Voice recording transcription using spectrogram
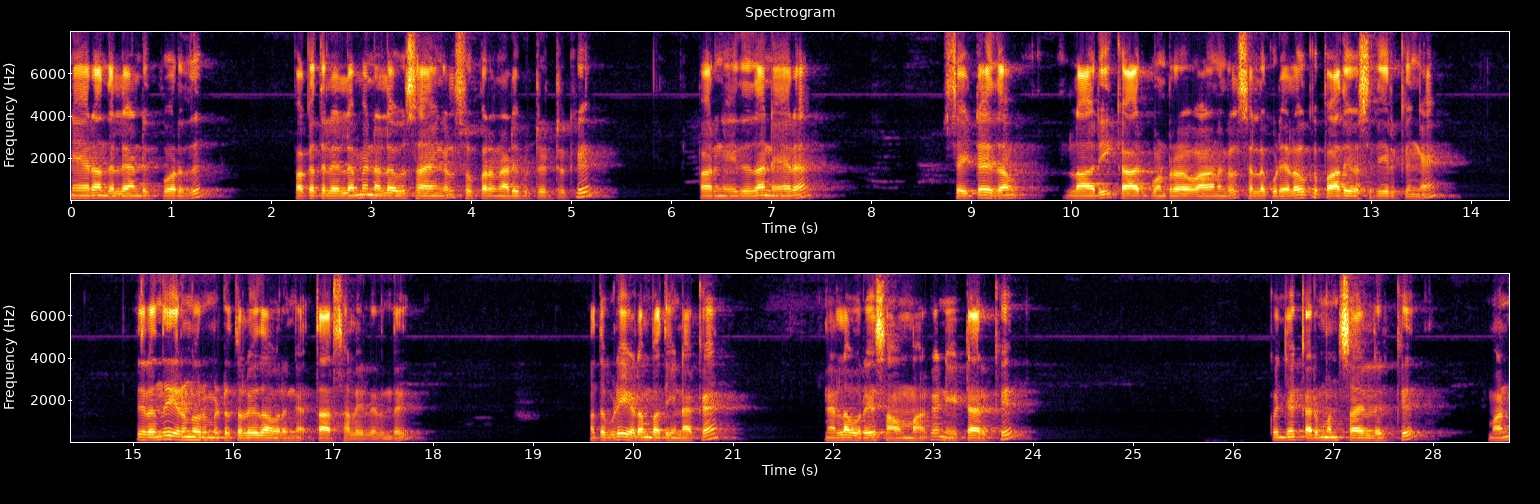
நேராக அந்த லேண்டுக்கு போகிறது பக்கத்தில் எல்லாமே நல்ல விவசாயங்கள் சூப்பராக நடைபெற்றுட்டுருக்கு பாருங்கள் இதுதான் நேராக ஸ்ட்ரைட்டாக இதான் லாரி கார் போன்ற வாகனங்கள் செல்லக்கூடிய அளவுக்கு பாதை வசதி இருக்குங்க. இதுலேருந்து இருநூறு மீட்டர் தொலைவு தான் வருங்க தார் சாலையிலேருந்து. மற்றபடி இடம் பார்த்திங்கனாக்க நல்லா ஒரே சமமாக நீட்டாக இருக்குது கொஞ்சம் கருமண் சாயில் இருக்குது மண்.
